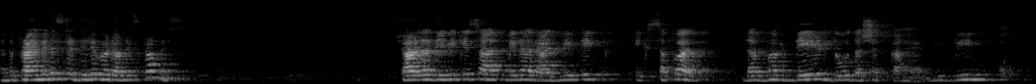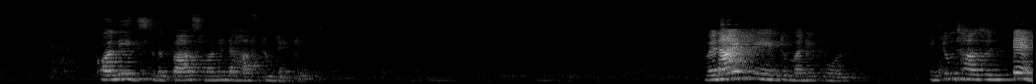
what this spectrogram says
And the Prime Minister delivered on his promise. शारदा देवी के साथ मेरा राजनीतिक एक सफर लगभग डेढ़ दो दशक का है We've been colleagues for the past one and a half, two decades. When I came to Manipur in 2010,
